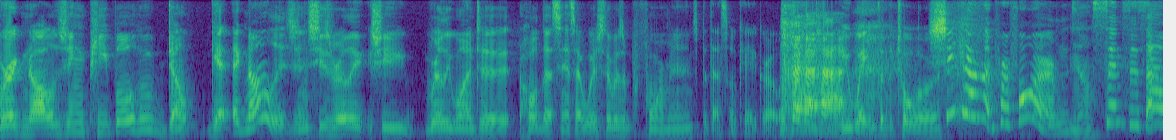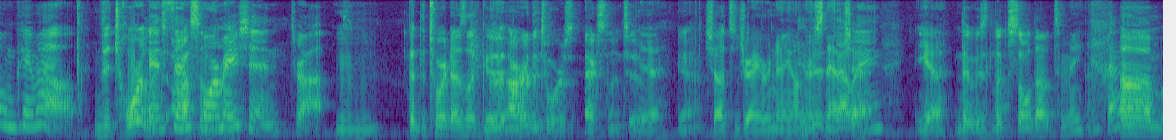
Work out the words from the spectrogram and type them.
we're acknowledging people who don't get acknowledged, and she's really she really wanted to hold that stance. I wish there was a performance, but that's okay, girl. you waiting for the tour? she hasn't performed No. since this album came out The tour and looks since awesome, though. Formation dropped. Mm-hmm. but the tour does look good. I heard the tour is excellent, too. Yeah. Yeah. Shout out to Dre Renee on Is her it Snapchat. selling? Yeah, that was looks sold out to me. Okay. Um,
